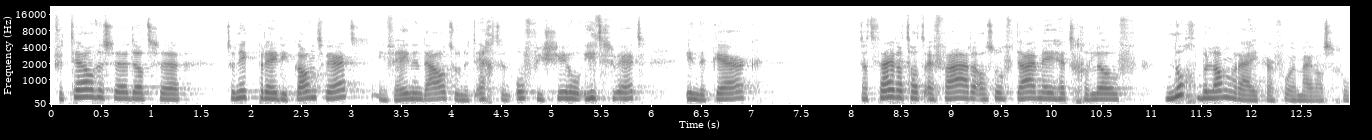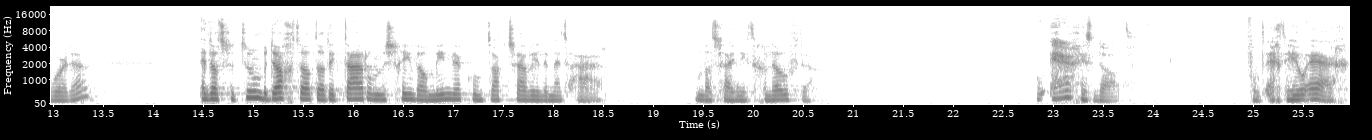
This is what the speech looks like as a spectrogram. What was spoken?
vertelde ze dat ze, toen ik predikant werd in Venendaal, toen het echt een officieel iets werd in de kerk, dat zij dat had ervaren alsof daarmee het geloof nog belangrijker voor mij was geworden. En dat ze toen bedacht had dat ik daarom misschien wel minder contact zou willen met haar, omdat zij niet geloofde. Hoe erg is dat? Ik vond het echt heel erg.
